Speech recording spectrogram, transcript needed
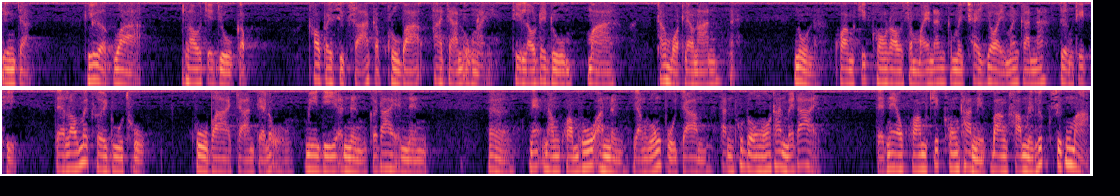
จึงจะเลือกว่าเราจะอยู่กับเข้าไปศึกษากับครูบาอาจารย์องค์ไหน ที่เราได้ดูมาทั้งหมดแล้วนั้นนู่นความคิดของเราสมัยนั้นก็ไม่ใช่ย่อยเหมือนกันนะเรื่องทิฏฐิ แต่เราไม่เคยดูถูกครูบาอาจารย์แต่ละองค์ มีดีอันหนึ่งก็ได้อันหนึ่ง แนะนำความรู้อันหนึ่ง อย่างหลวงปู่จาม ท่านผู้ดงของท่านไม่ได้ แต่แนวความคิดของท่านเนี่ยบางคำเนี่ยลึกซึ้งมาก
